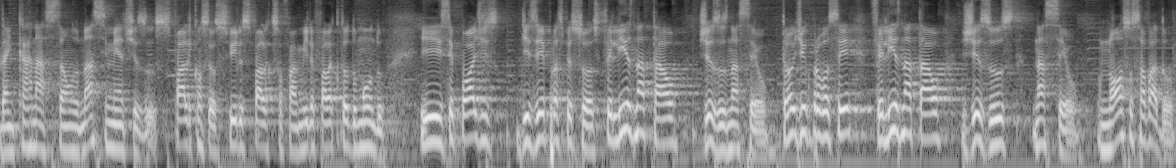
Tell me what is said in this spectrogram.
da encarnação, do nascimento de Jesus. Fale com seus filhos, fale com sua família, fale com todo mundo. E você pode dizer para as pessoas: Feliz Natal, Jesus nasceu. Então eu digo para você: Feliz Natal, Jesus nasceu, o nosso Salvador.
